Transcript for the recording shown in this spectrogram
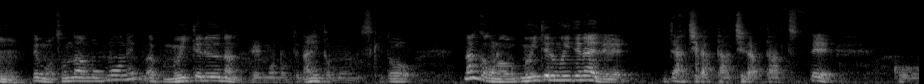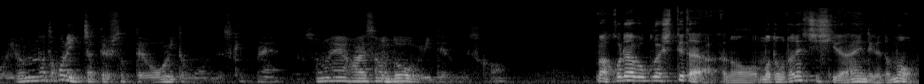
うん。でもそんな僕もねやっぱ向いてるなんてものってないと思うんですけどなんかこの向いてる向いてないでじゃあ違った違ったっつってこういろんなところに行っちゃってる人って多いと思うんですけどね。その辺林さんはどう見てるんですか、まあこれは僕が知ってたあのもともとね知識ではないんだけども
